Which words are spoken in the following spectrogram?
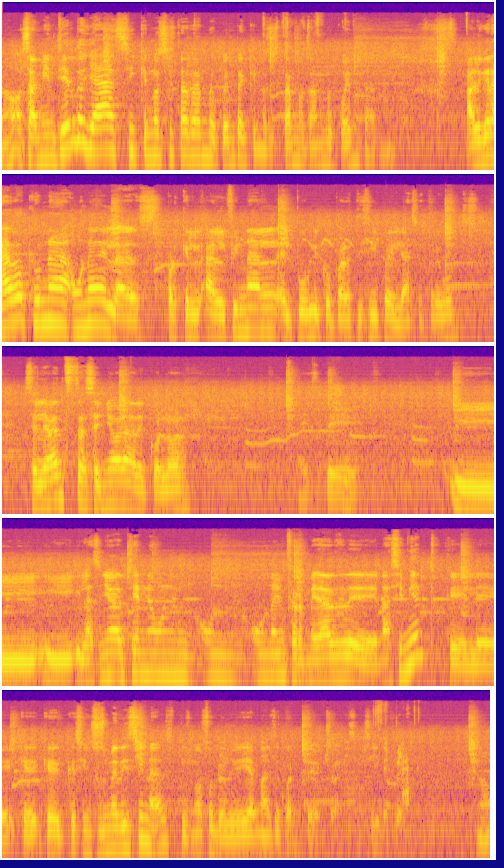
¿no? O sea, mintiendo ya sí que no se está dando cuenta que nos estamos dando cuenta, ¿no? Al grado que una, una de las, porque al final el público participa y le hace preguntas. se levanta esta señora de color. Este, y, la señora tiene una enfermedad de nacimiento que, le, que, sin sus medicinas pues no sobreviviría más de 48 horas, así de plano, ¿no?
